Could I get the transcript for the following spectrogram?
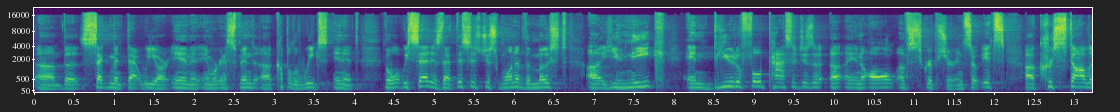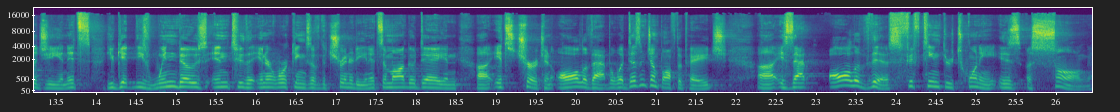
um, the segment that we are in, and, we're going to spend a couple of weeks in it. But what we said is that this is just one of the most uh, unique and beautiful passages uh, in all of Scripture. And so it's uh, Christology, and it's you get these windows into the inner workings of the Trinity, and it's Imago Dei, and uh, it's church, and all of that. But what doesn't jump off the page uh, is that all of this, 15 through 20, is a song.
